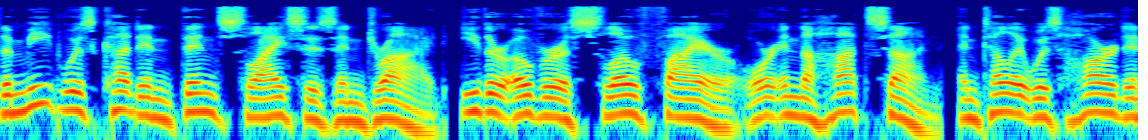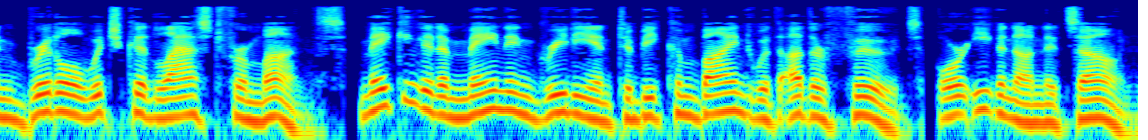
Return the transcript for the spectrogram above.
The meat was cut in thin slices and dried, either over a slow fire or in the hot sun, until it was hard and brittle which could last for months, making it a main ingredient to be combined with other foods, or eaten on its own.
